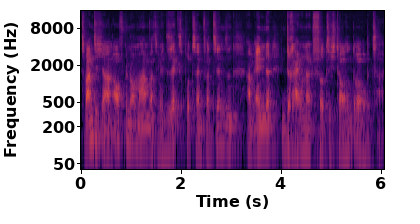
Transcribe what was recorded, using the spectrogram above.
20 Jahren aufgenommen haben, was Sie mit 6% verzinsen, am Ende 340.000 Euro bezahlt.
